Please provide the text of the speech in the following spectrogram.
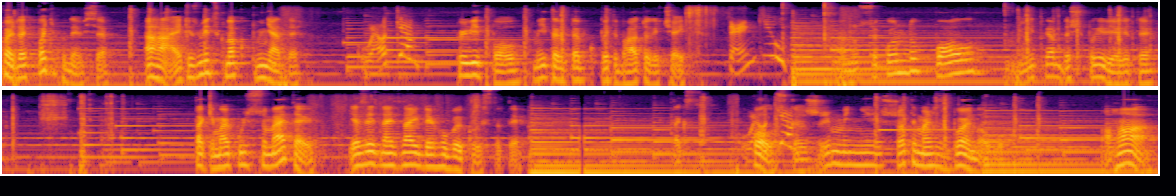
давайте потім подивимося. Ага, як розумієте, кнопку поміняти. Welcome. Привіт, Пол. Мені треба тебе купити багато речей. Thank you. А ну секунду, Пол. Мені треба дещо перевірити. Так, я маю пульсометр. Я навіть знаю, де його використати. Так, Пол, скажи мені, що ти маєш зброю нову? Ага,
